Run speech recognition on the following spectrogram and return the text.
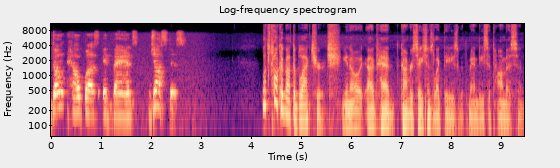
don't help us advance justice. Let's talk about the black church. You know, I've had conversations like these with Mandisa Thomas and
